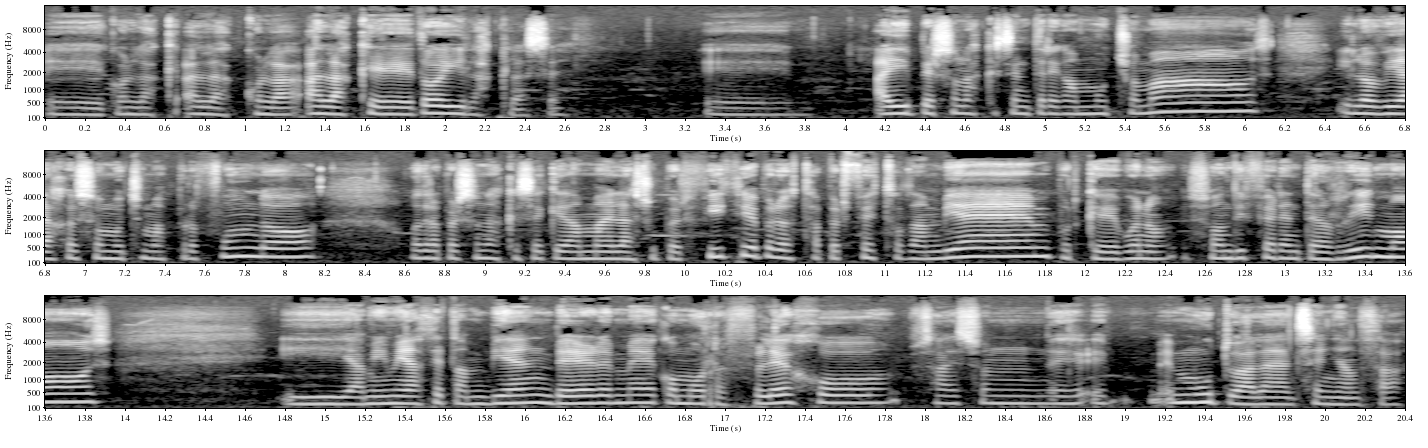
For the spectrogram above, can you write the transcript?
eh, con las, a, a las que doy las clases. Hay personas que se entregan mucho más y los viajes son mucho más profundos, otras personas que se quedan más en la superficie, pero está perfecto también, porque bueno, son diferentes ritmos y a mí me hace también verme como reflejo, ¿sabes? Son, es, es- mutua la enseñanza,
